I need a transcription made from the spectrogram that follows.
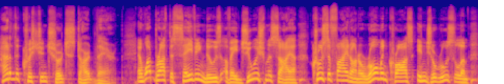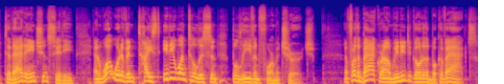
How did the Christian church start there? And what brought the saving news of a Jewish Messiah crucified on a Roman cross in Jerusalem to that ancient city? And what would have enticed anyone to listen, believe, and form a church? And for the background, we need to go to the book of Acts.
